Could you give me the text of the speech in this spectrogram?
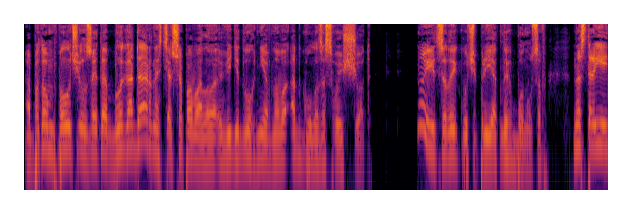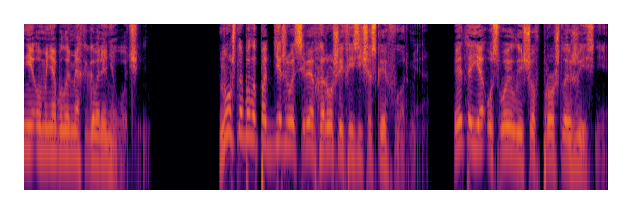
а потом получил за это благодарность от Шаповалова в виде двухдневного отгула за свой счет, ну и целой кучи приятных бонусов, настроение у меня было, мягко говоря, не очень. Нужно было поддерживать себя в хорошей физической форме. Это я усвоил еще в прошлой жизни.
